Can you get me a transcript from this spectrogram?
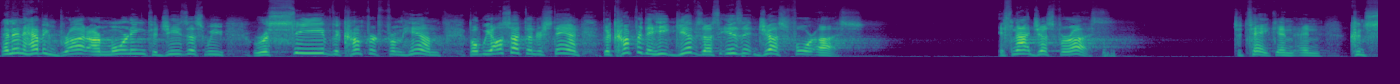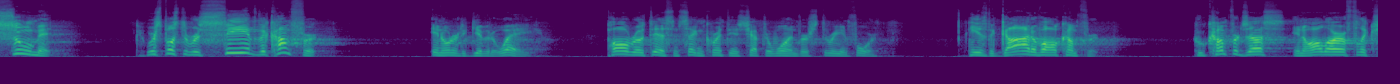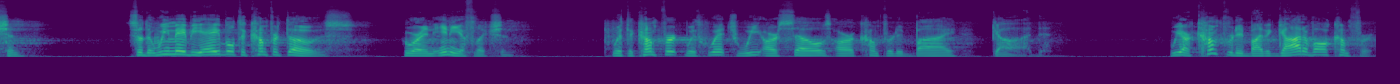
And then, having brought our mourning to Jesus, we receive the comfort from Him. But we also have to understand the comfort that He gives us isn't just for us. It's not just for us to take and, and consume it. We're supposed to receive the comfort in order to give it away. Paul wrote this in 2 Corinthians chapter 1, verse 3 and 4. He is the God of all comfort, who comforts us in all our affliction so that we may be able to comfort those who are in any affliction with the comfort with which we ourselves are comforted by God. We are comforted by the God of all comfort,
